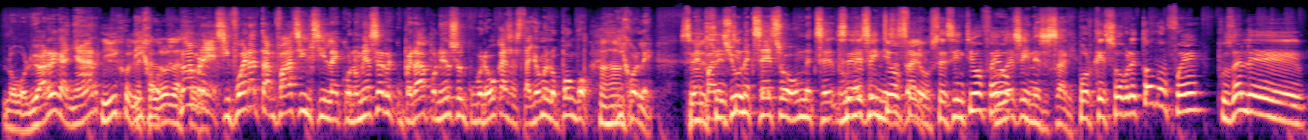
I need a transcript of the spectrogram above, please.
lo volvió a regañar. Híjole, Dijo, no hombre, orejas". si fuera tan fácil, si la economía se recuperaba poniéndose el cubrebocas, hasta yo me lo pongo. Ajá. Híjole, Se me pareció sintió- un exceso, un exceso. Se sintió feo, se sintió feo. Rudeza innecesaria. Porque sobre todo fue, pues darle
